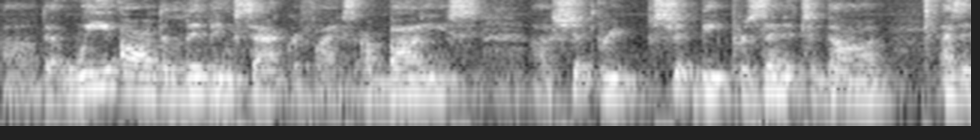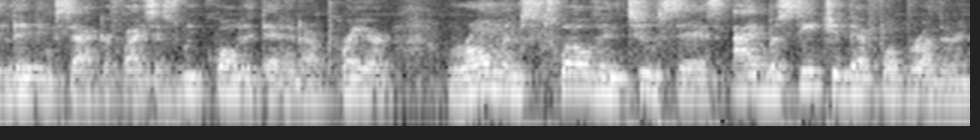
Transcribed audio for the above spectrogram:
uh, that we are the living sacrifice. Our bodies uh, should, be, should be presented to God as a living sacrifice. As we quoted that in our prayer, Romans 12 and 2 says, I beseech you, therefore, brethren,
